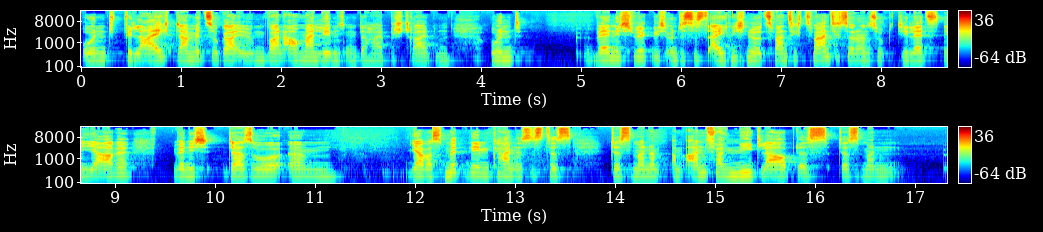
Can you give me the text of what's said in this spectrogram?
und vielleicht damit sogar irgendwann auch meinen Lebensunterhalt bestreiten. Und wenn ich wirklich, und das ist eigentlich nicht nur 2020, sondern so die letzten Jahre, wenn ich da so ähm, ja, was mitnehmen kann, ist es, dass, dass man am, Anfang nie glaubt, dass, dass man, äh,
